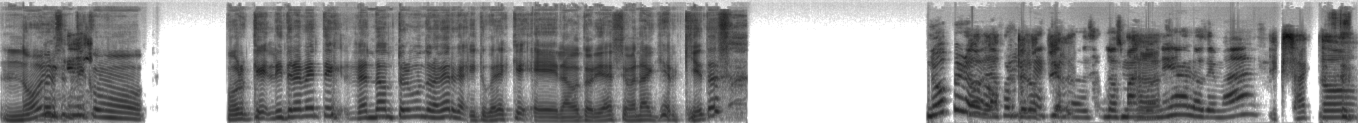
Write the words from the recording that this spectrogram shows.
No, yo ¿Por lo sentí como. Porque literalmente le han dado todo el mundo la verga. ¿Y tú crees que eh, las autoridades se van a quedar quietas? No, pero No, no, la forma pero en la que los, los mangonea a los demás. Exacto.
